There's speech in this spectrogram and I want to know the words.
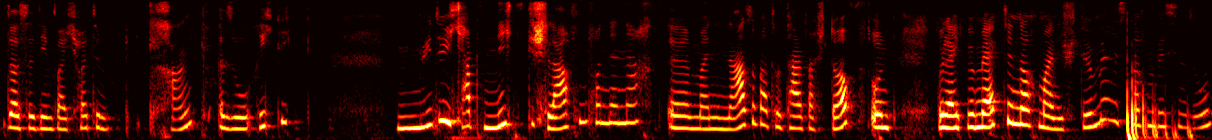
und außerdem war ich heute krank, also richtig müde. Ich habe nichts geschlafen von der Nacht. Äh, meine Nase war total verstopft und vielleicht bemerkt ihr noch, meine Stimme ist noch ein bisschen so.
